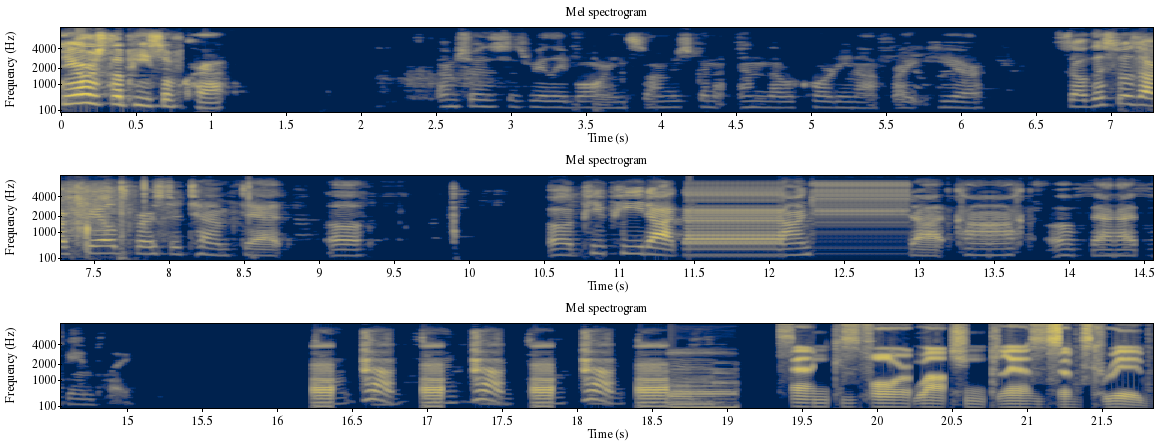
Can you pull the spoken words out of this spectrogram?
There's the piece of crap. I'm sure this is really boring, so I'm just gonna end the recording off right here. So this was our failed first attempt at uh uh pp.com of that gameplay. Thanks for watching. Please subscribe.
